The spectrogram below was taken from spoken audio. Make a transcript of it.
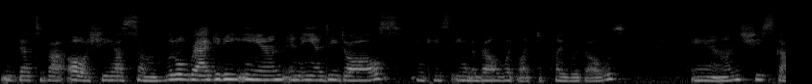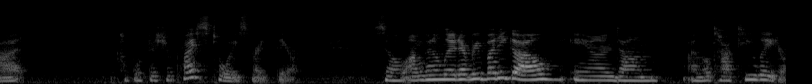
think that's about, oh, she has some little Raggedy Ann and Andy dolls in case Annabelle would like to play with those. And she's got a couple Fisher Price toys right there. So I'm going to let everybody go and um, I will talk to you later.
